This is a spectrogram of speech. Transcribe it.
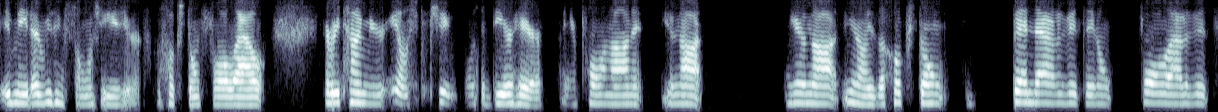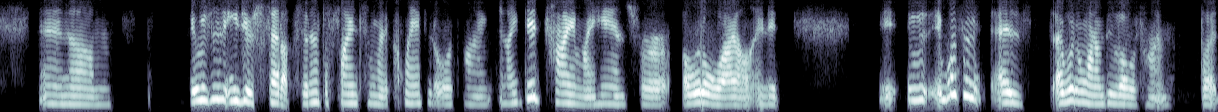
it made everything so much easier. The hooks don't fall out. Every time you're you know, especially with the deer hair and you're pulling on it, you're not you're not you know, the hooks don't bend out of it, they don't fall out of it, and um, it was just an easier setup. So I didn't have to find somewhere to clamp it all the time. And I did tie in my hands for a little while, and it it it, it wasn't as I wouldn't want to do it all the time, but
